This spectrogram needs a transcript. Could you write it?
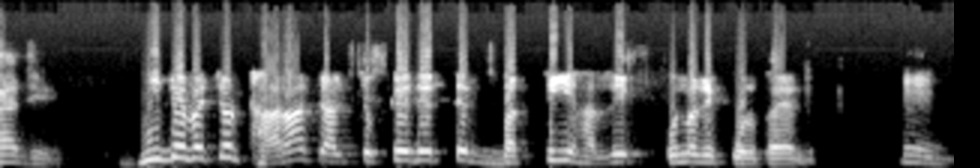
ਹਾਂਜੀ। ਜਿਹਦੇ ਵਿੱਚੋਂ 18 ਚੱਲ ਚੁੱਕੇ ਨੇ ਤੇ 32 ਹਾਲੇ ਉਹਨਾਂ ਦੇ ਕੋਲ ਪਏ ਨੇ। ਹੂੰ।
